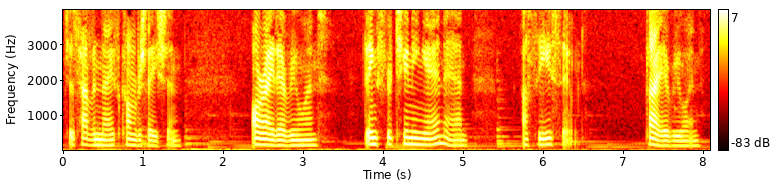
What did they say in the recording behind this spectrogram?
just have a nice conversation. All right, everyone. Thanks for tuning in and I'll see you soon. Bye, everyone.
